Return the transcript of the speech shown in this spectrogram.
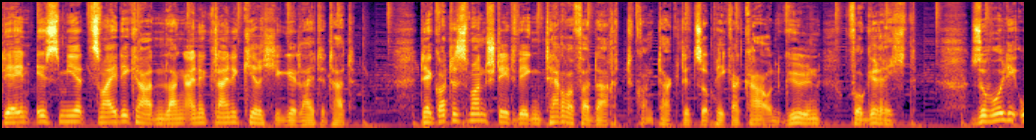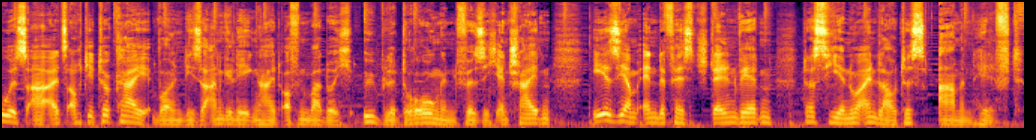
der in Izmir zwei Dekaden lang eine kleine Kirche geleitet hat. Der Gottesmann steht wegen Terrorverdacht, Kontakte zur PKK und Gülen vor Gericht. Sowohl die USA als auch die Türkei wollen diese Angelegenheit offenbar durch üble Drohungen für sich entscheiden, ehe sie am Ende feststellen werden, dass hier nur ein lautes Amen hilft.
